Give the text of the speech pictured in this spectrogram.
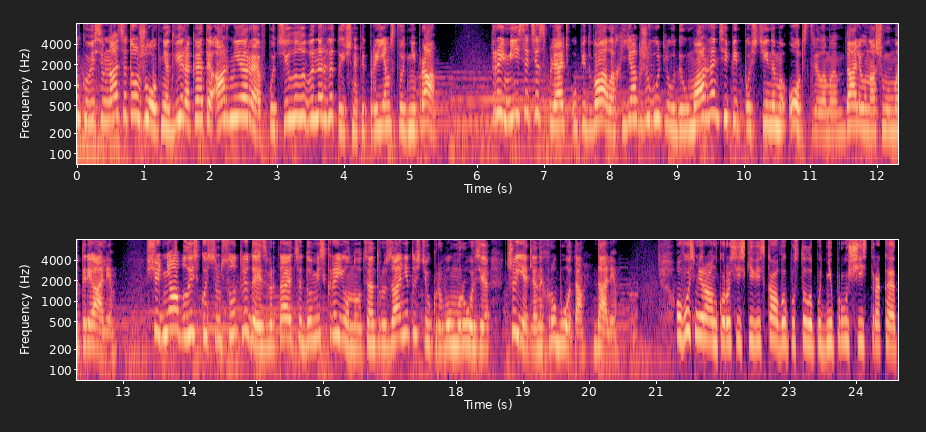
ранку 18 жовтня дві ракети армії РФ поцілили в енергетичне підприємство Дніпра. Три місяці сплять у підвалах. Як живуть люди у Марганці під постійними обстрілами? Далі у нашому матеріалі. Щодня близько 700 людей звертаються до міськрайонного центру зайнятості у Кривому Розі. Чи є для них робота? Далі. О восьмій ранку російські війська випустили по Дніпру шість ракет.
